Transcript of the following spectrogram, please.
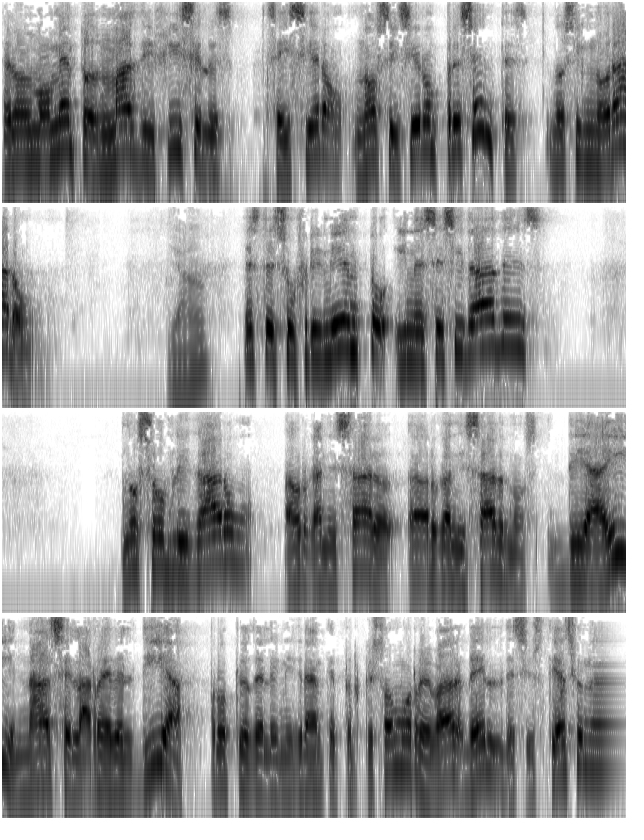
En los momentos más difíciles se hicieron, no se hicieron presentes, nos ignoraron. Este sufrimiento y necesidades nos obligaron a organizar, a organizarnos. De ahí nace la rebeldía propia del emigrante, porque somos rebeldes. Si usted hace una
